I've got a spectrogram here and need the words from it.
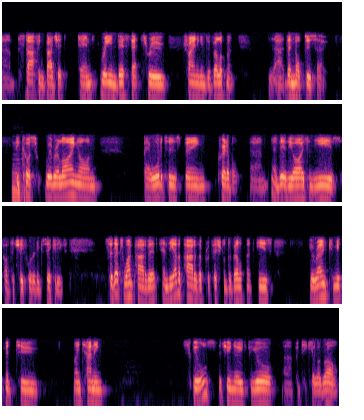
um, staffing budget and reinvest that through training and development uh, than not do so, mm. because we're relying on our auditors being credible, um, and they're the eyes and the ears of the chief audit executive. So that's one part of it, and the other part of the professional development is your own commitment to maintaining skills that you need for your uh, particular role.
